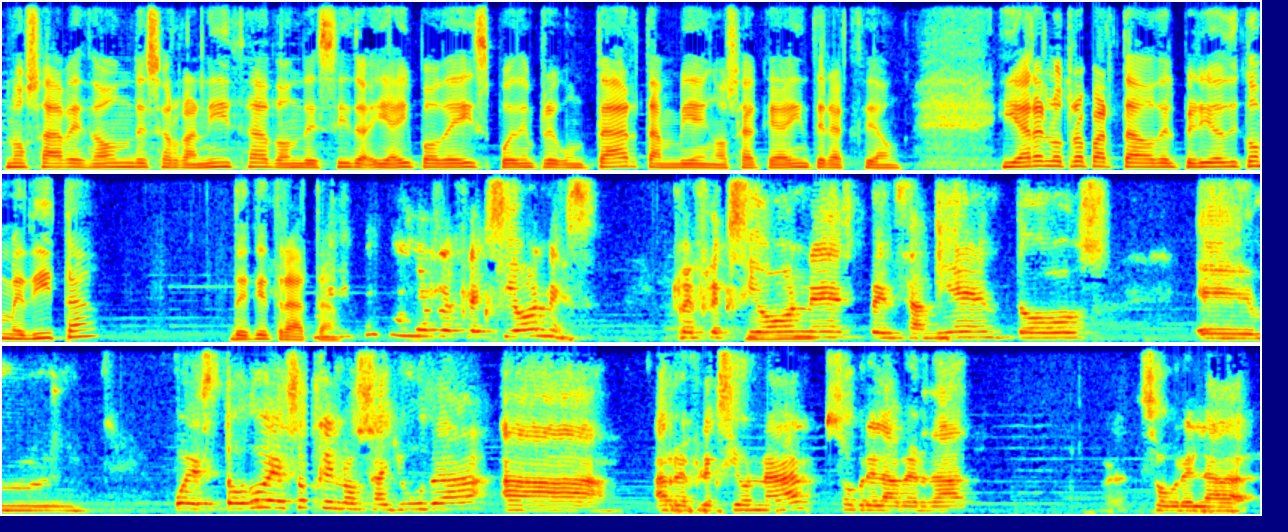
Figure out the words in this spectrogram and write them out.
no sabes dónde se organiza, dónde sí, y ahí podéis, pueden preguntar también, o sea que hay interacción. Y ahora el otro apartado del periódico, Medita, ¿de qué trata? Medita con las reflexiones, reflexiones, pensamientos, em, pues todo eso que nos ayuda a, a reflexionar sobre la verdad sobre la,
